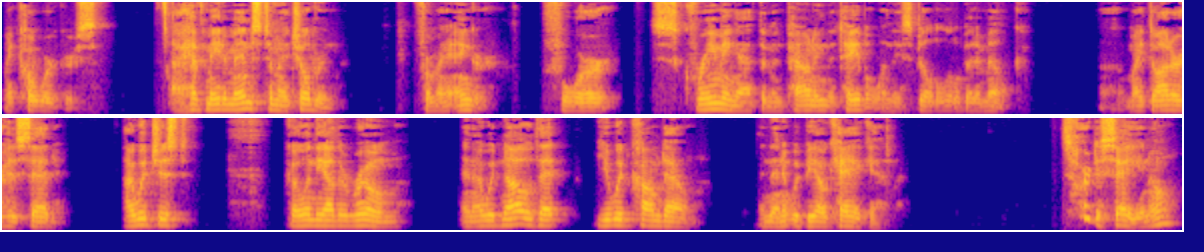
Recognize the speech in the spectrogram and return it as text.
my coworkers. I have made amends to my children for my anger, for screaming at them and pounding the table when they spilled a little bit of milk. Uh, my daughter has said, I would just go in the other room and I would know that you would calm down and then it would be okay again. It's hard to say, you know,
